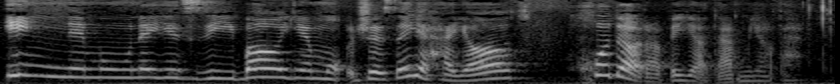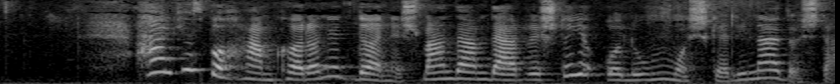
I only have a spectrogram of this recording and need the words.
این نمونه زیبای معجزه حیات خدا را به یادم می آورد. هرگز با همکاران دانشمندم در رشته علوم مشکلی نداشتم.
